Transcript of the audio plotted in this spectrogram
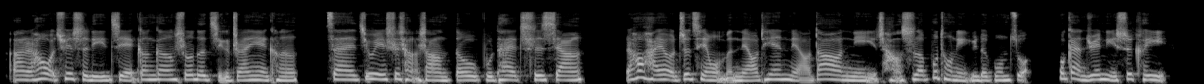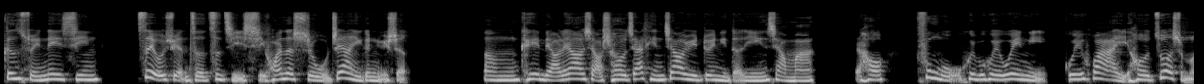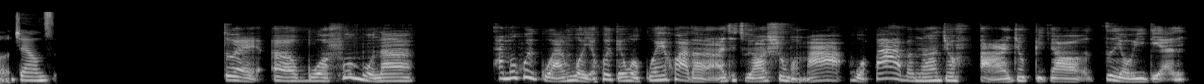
啊。然后我确实理解刚刚说的几个专业，可能在就业市场上都不太吃香。然后还有之前我们聊天聊到你尝试了不同领域的工作，我感觉你是可以跟随内心，自由选择自己喜欢的事物这样一个女生。嗯，可以聊聊小时候家庭教育对你的影响吗？然后父母会不会为你规划以后做什么这样子？对，呃，我父母呢，他们会管我，也会给我规划的，而且主要是我妈，我爸爸呢就反而就比较自由一点。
